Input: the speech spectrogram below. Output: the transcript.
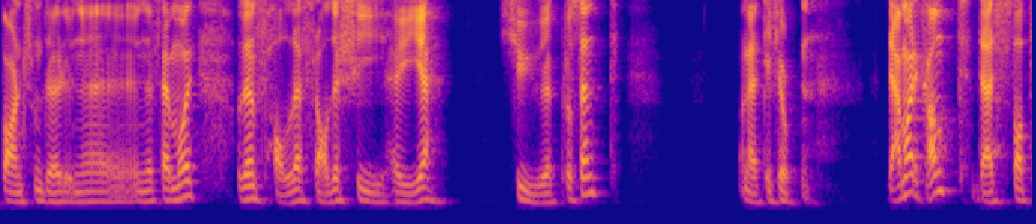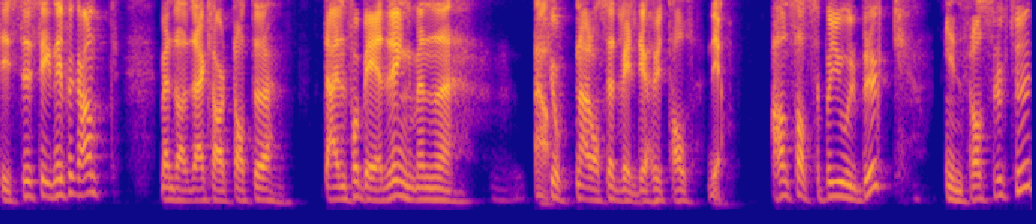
barn som dør under, under fem år. Og den faller fra det skyhøye 20 og ned til 14 Det er markant, det er statistisk signifikant, men det er klart at eh, det er en forbedring. Men 14 er også et veldig høyt tall. Ja. Han satser på jordbruk, infrastruktur,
